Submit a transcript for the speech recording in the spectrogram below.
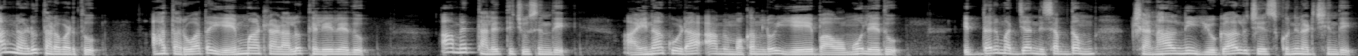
అన్నాడు తడబడుతూ. ఆ తరువాత ఏం మాట్లాడాలో తెలియలేదు. ఆమె తలెత్తి చూసింది. అయినా కూడా ఆమె ముఖంలో ఏ భావమూ లేదు. ఇద్దరి మధ్య నిశ్శబ్దం క్షణాల్ని యుగాలు చేసుకొని నడిచింది.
